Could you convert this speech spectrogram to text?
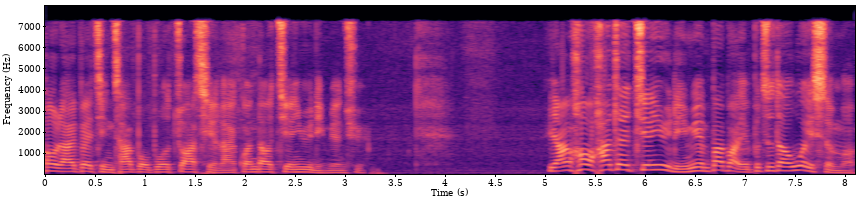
后来被警察伯伯抓起来，关到监狱里面去。然后他在监狱里面，爸爸也不知道为什么，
